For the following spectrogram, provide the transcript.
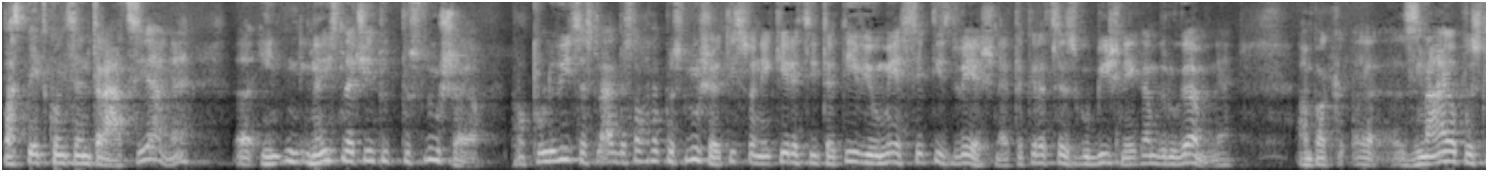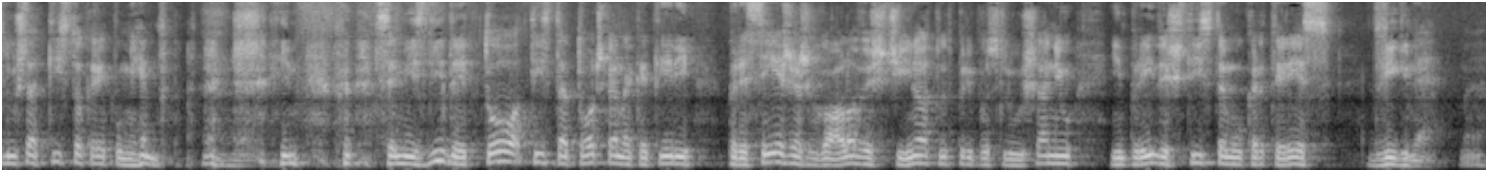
pa spet koncentracija ne? in na isti način tudi poslušajo. Prav, polovica skladbe sploh ne poslušajo, ti so neki recitativi vmes, se ti zdveš, ne? takrat se zgubiš nekam drugam. Ne? Ampak uh, znajo poslušati tisto, kar je pomembno. In se mi zdi, da je to tista točka, na kateri presežeš golo veščino, tudi pri poslušanju, in prideš tistemu, kar te res dvigne. Ne.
